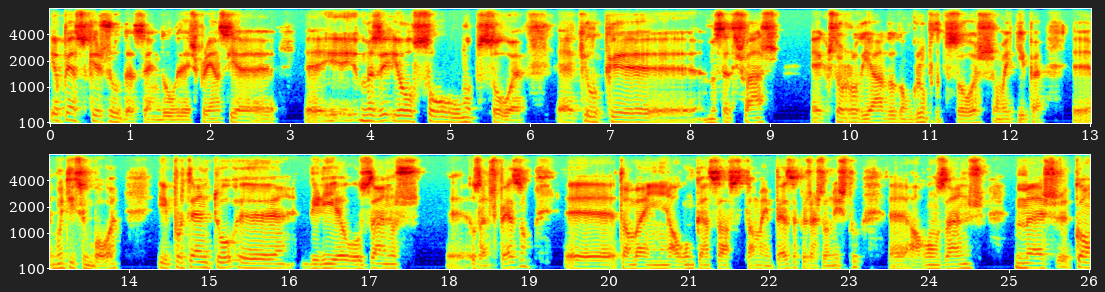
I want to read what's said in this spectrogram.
Eu penso que ajuda, sem dúvida, a experiência, eh, mas eu sou uma pessoa, aquilo que me satisfaz é que estou rodeado de um grupo de pessoas, uma equipa eh, muitíssimo boa, e portanto, diria, os anos os anos pesam, também algum cansaço também pesa, que eu já estou nisto há alguns anos, mas com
